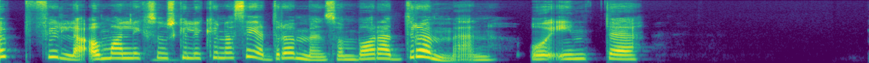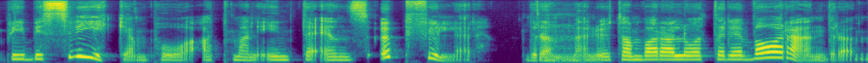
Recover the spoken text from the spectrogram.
uppfylla, om man liksom skulle kunna se drömmen som bara drömmen och inte bli besviken på att man inte ens uppfyller drömmen utan bara låter det vara en dröm.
